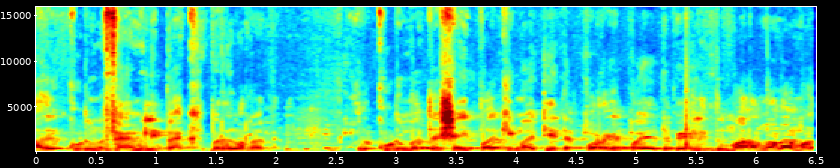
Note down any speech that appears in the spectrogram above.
അത് കുടുംബ ഫാമിലി പാക്ക് വെറുതെ പറഞ്ഞതല്ല. ഒരു കുടുംബത്തെ ഷെയ്പ്പാക്കി മാറ്റിയതിന്റെ പുറകെ പോയതിന്റെ പേരിൽ ഇത് മറന്നതാ നമ്മൾ.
